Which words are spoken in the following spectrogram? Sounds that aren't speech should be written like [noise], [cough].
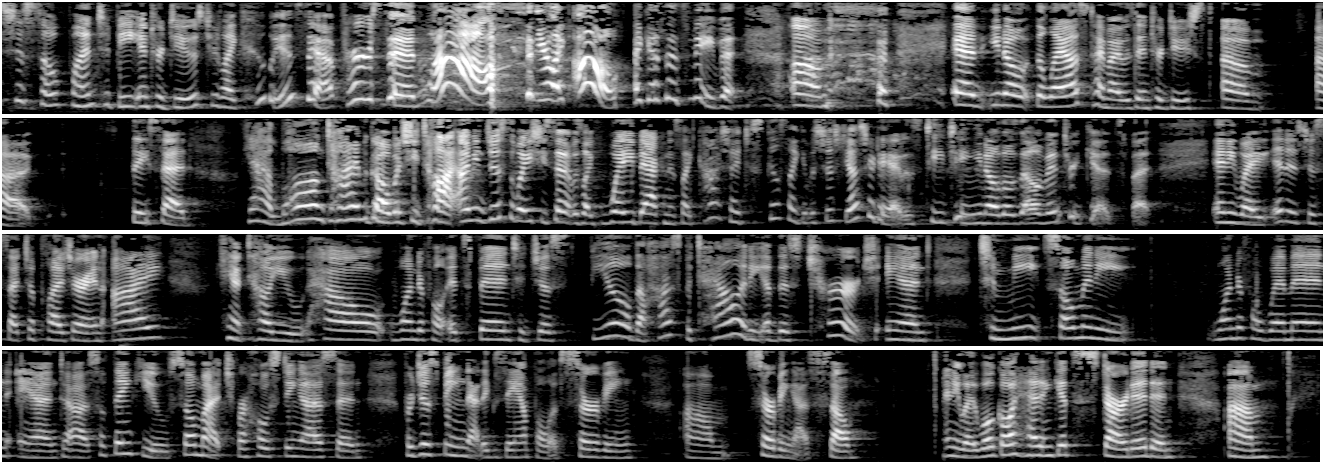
it's just so fun to be introduced. You're like, who is that person? Wow. [laughs] And you're like, oh, I guess that's me. But, um, [laughs] and you know, the last time I was introduced, um, uh, they said, yeah, long time ago when she taught. I mean, just the way she said it was like way back, and it's like, gosh, it just feels like it was just yesterday I was teaching, you know, those elementary kids. But anyway, it is just such a pleasure, and I can't tell you how wonderful it's been to just feel the hospitality of this church and to meet so many wonderful women. And uh, so, thank you so much for hosting us and for just being that example of serving um, serving us. So, anyway, we'll go ahead and get started. And um,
